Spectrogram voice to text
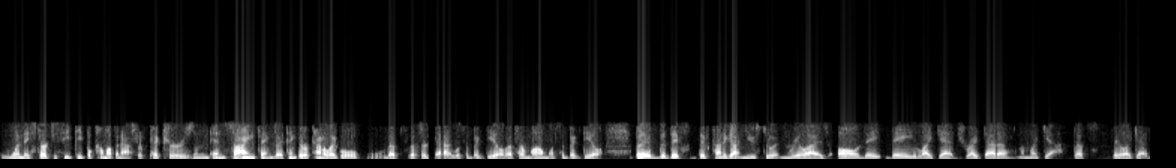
when they start to see people come up and ask for pictures and and sign things, I think they were kind of like, well, that's that's our dad. What's the big deal? That's our mom. What's the big deal? But it, but they've they've kind of gotten used to it and realize, oh, they they like Edge, right, Dada? And I'm like, yeah, that's they like Edge.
